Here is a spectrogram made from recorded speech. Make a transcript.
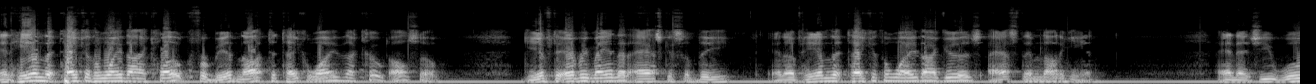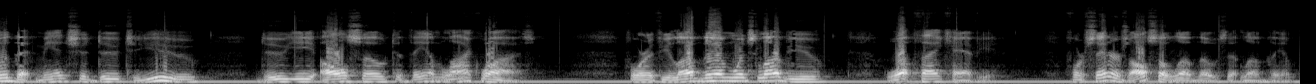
And him that taketh away thy cloak, forbid not to take away thy coat also. Give to every man that asketh of thee, and of him that taketh away thy goods, ask them not again. And as ye would that men should do to you, do ye also to them likewise. For if you love them which love you, what thank have ye? For sinners also love those that love them.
